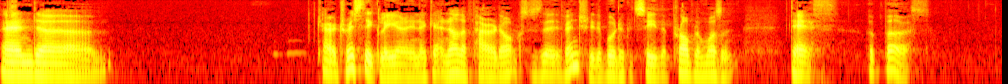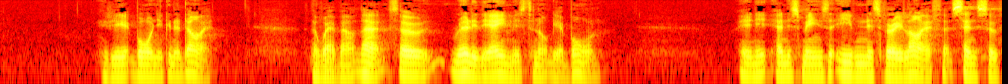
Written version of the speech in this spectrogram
And uh, characteristically, and again, another paradox is that eventually the Buddha could see the problem wasn't death, but birth. If you get born, you're going to die. No way about that. So, really, the aim is to not get born. And, this means that even this very life, that sense of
